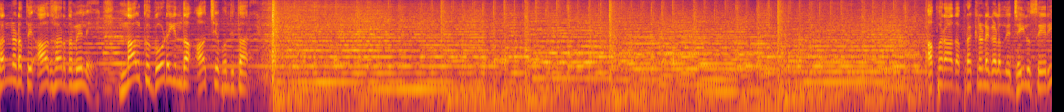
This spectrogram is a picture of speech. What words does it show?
ಸನ್ನಡತೆ ಆಧಾರದ ಮೇಲೆ ನಾಲ್ಕು ಗೋಡೆಯಿಂದ ಆಚೆ ಬಂದಿದ್ದಾರೆ. ಅಪರಾಧ ಪ್ರಕರಣಗಳಲ್ಲಿ ಜೈಲು ಸೇರಿ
